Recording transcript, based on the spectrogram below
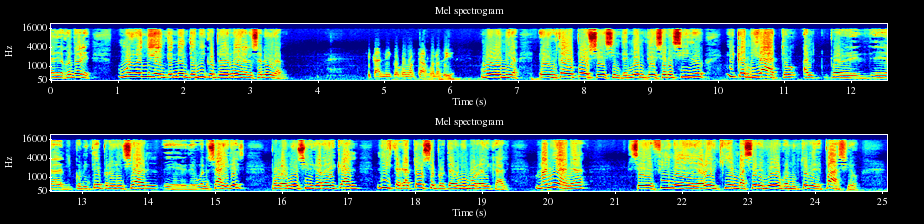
De los controles. Muy buen día, Intendente Nico Pedernera, lo saluda. ¿Qué tal, Nico? ¿Cómo estás? Buenos días. Muy buen día. Eh, Gustavo Posse es intendente de San Isidro y candidato al, por eh, al Comité Provincial eh, de Buenos Aires por la Unión Cívica Radical, lista 14, protagonismo radical. Mañana se define a ver quién va a ser el nuevo conductor del espacio.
